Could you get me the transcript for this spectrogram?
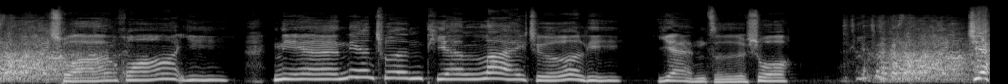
穿花衣，年年春天来这里。燕子说：“接。”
